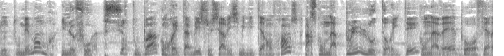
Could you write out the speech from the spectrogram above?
de tous mes membres. Il ne faut surtout pas qu'on rétablisse le service militaire en France parce qu'on n'a plus l'autorité qu'on avait pour faire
